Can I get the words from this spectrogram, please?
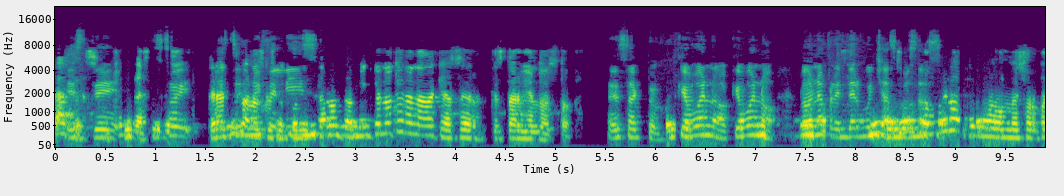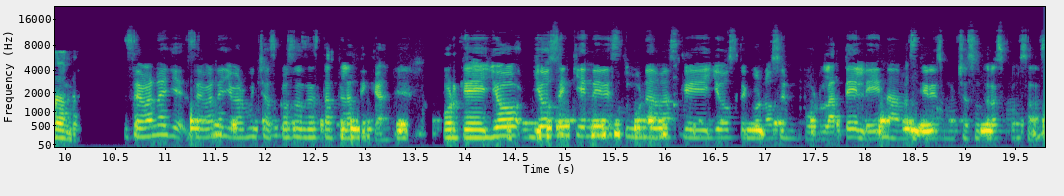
Gracias. Este, Gracias. Estoy, Gracias estoy a los que se feliz. conectaron también, que no tienen nada que hacer que estar viendo esto. Exacto. Qué bueno, qué bueno. Van a aprender muchas cosas. me sorprende. Se van a, se van a llevar muchas cosas de esta plática. Porque yo, yo sé quién eres tú, nada más que ellos te conocen por la tele, nada más que eres muchas otras cosas.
